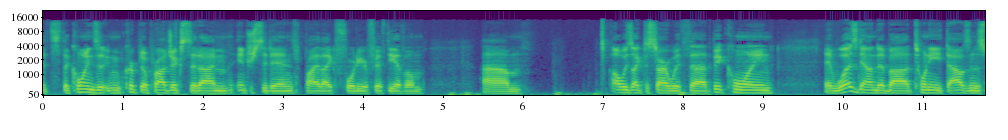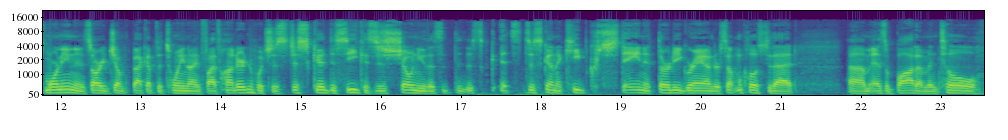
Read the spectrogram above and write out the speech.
it's the coins and crypto projects that I'm interested in. It's probably like forty or fifty of them. Um, always like to start with uh, Bitcoin. It was down to about 28,000 this morning, and it's already jumped back up to 29,500, which is just good to see because it's just showing you that it's, just going to keep staying at 30 grand or something close to that um, as a bottom until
